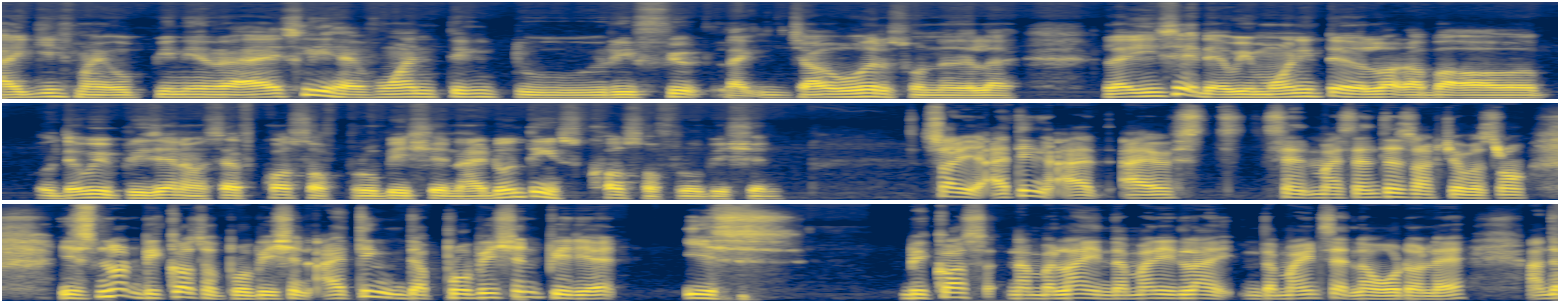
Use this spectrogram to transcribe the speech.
I give my opinion, right, I actually have one thing to refute, like Jawar சொன்னதுல. Like he said that we monitor a lot about our the way we present ourselves, cost of probation. I don't think it's cost of probation. Sorry, I think I I've said my sentence structure was wrong. It's not because of probation. I think the probation period is பிகாஸ் நம்மலாம் இந்த மாதிரிலாம் இந்த மைண்ட் செட்லாம் ஓடும்ல அந்த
